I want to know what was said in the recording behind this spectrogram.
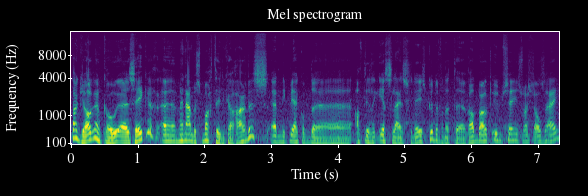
Dankjewel Remco, uh, zeker. Uh, mijn naam is Martin Gerhardus en ik werk op de afdeling Eerste Lijns Geneeskunde van het uh, Radboud UMC, zoals je al zei.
